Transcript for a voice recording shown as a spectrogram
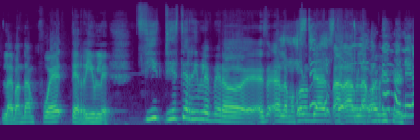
la de Van Damme fue terrible. Sí, sí es terrible, pero eh, a lo mejor un día hablamos. De una manera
